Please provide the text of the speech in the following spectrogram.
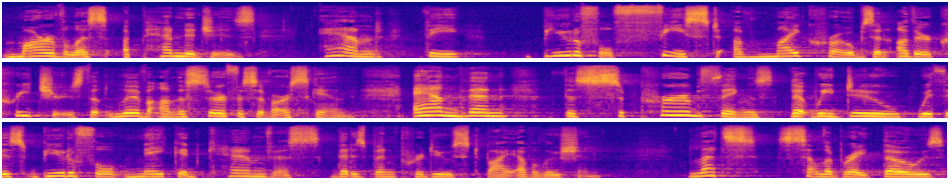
marvelous appendages, and the beautiful feast of microbes and other creatures that live on the surface of our skin. And then the superb things that we do with this beautiful naked canvas that has been produced by evolution. Let's celebrate those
